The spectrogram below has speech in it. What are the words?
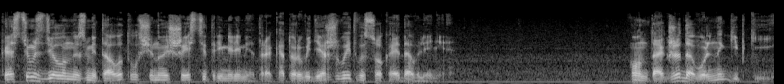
Костюм сделан из металла толщиной 6,3 мм, который выдерживает высокое давление. Он также довольно гибкий.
